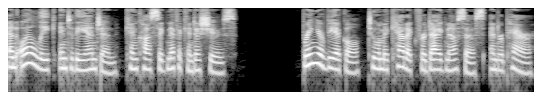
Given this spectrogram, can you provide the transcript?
An oil leak into the engine can cause significant issues. Bring your vehicle to a mechanic for diagnosis and repair.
